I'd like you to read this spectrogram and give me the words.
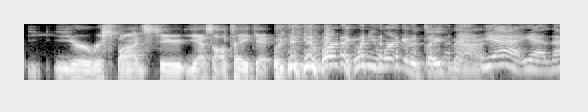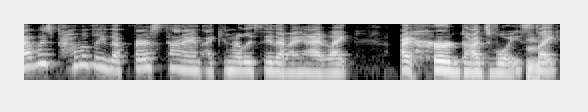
your response to yes i'll take it. When you weren't when you weren't going to take that. Yeah yeah that was probably the first time i can really say that i had like i heard god's voice. Hmm. like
